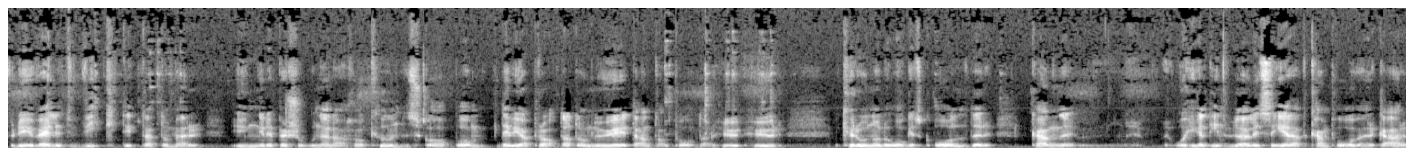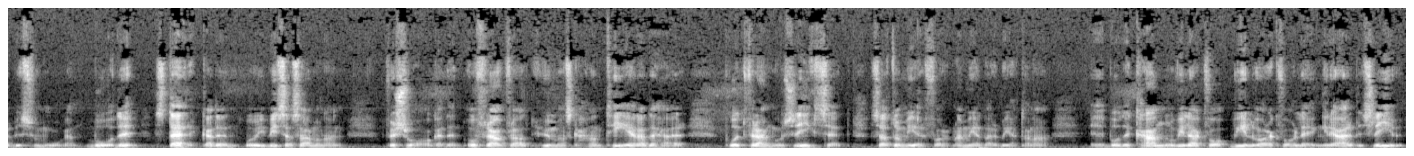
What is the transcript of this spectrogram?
För det är ju väldigt viktigt att de här yngre personerna har kunskap om det vi har pratat om nu i ett antal poddar. Hur, hur kronologisk ålder kan och helt individualiserat kan påverka arbetsförmågan. Både stärka den och i vissa sammanhang försvaga den. Och framförallt hur man ska hantera det här på ett framgångsrikt sätt så att de erfarna medarbetarna eh, både kan och vill, kvar, vill vara kvar längre i arbetslivet.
